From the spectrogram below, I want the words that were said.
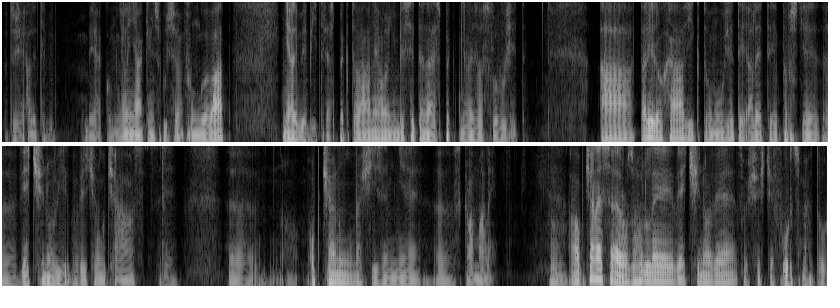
protože elity by, by jako měly nějakým způsobem fungovat, měly by být respektovány, ale oni by si ten respekt měli zasloužit. A tady dochází k tomu, že ty elity prostě většinový, většinou část tedy, no, občanů naší země zklamaly. Hmm. A občané se rozhodli většinově, což ještě furt jsme v tou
